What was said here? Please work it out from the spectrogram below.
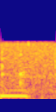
Bye.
